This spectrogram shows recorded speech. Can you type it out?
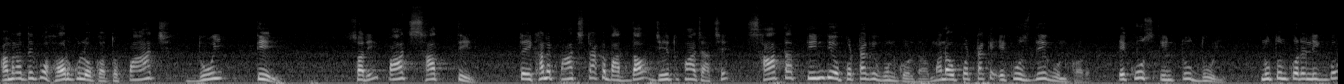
আমরা দেখব হরগুলো কত? পাঁচ, দুই, তিন। সরি পাঁচ, সাত, তিন। তো এখানে পাঁচ টাকা বাদ দাও, যেহেতু পাঁচ আছে। সাত আর তিন দিয়ে ওপরটাকে গুণ করে দাও। মানে ওপরটাকে একুশ দিয়ে গুণ করো। একুশ ইন্টু দুই। নতুন করে লিখব।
